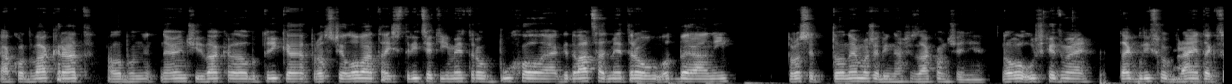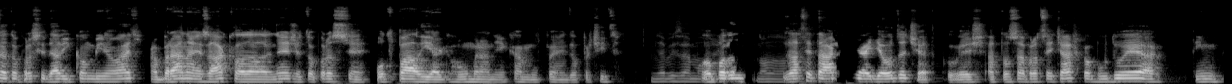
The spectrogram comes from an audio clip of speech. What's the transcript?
ako dvakrát, alebo neviem či dvakrát, alebo trikrát proste Lovataj z 30 metrov buchol nejak 20 metrov odberaný. Proste to nemôže byť naše zakončenie. Lebo už keď sme tak blízko k bráne, tak sa to proste dá vykombinovať. A brána je základ, ale nie, že to proste odpáli, ak ho umra niekam úplne do prčic. Mňa by zaujímalo. Lebo no, no, no. zase tá akcia ide od začiatku, vieš, a to sa proste ťažko buduje a tým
